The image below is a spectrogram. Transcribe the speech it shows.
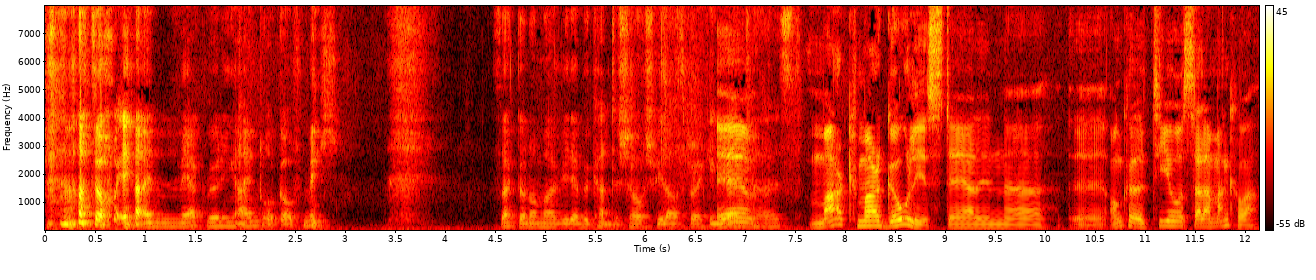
macht doch eher einen merkwürdigen Eindruck auf mich. Sag doch nochmal, wie der bekannte Schauspieler aus Breaking äh, Bad heißt. Mark Margolis, der ja den äh, äh, Onkel Theo Salamanca,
